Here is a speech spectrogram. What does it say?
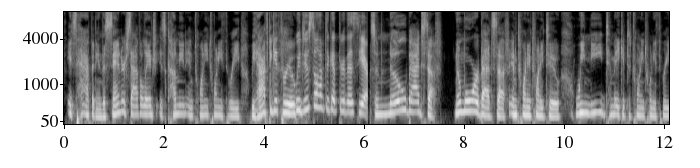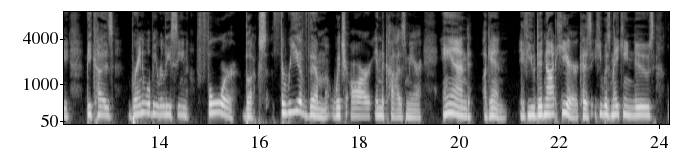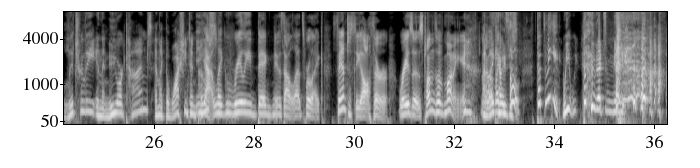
It's happening. The Sanders Avalanche is coming in 2023. We have to get through. We do still have to get through this year. So no bad stuff. No more bad stuff in 2022. We need to make it to 2023 because Brandon will be releasing four books, three of them which are in the Cosmere. And again, if you did not hear, because he was making news literally in the New York Times and like the Washington Post. Yeah, like really big news outlets were like, fantasy author raises tons of money. And I was like how he's just- oh, that's me. We, we that's me.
